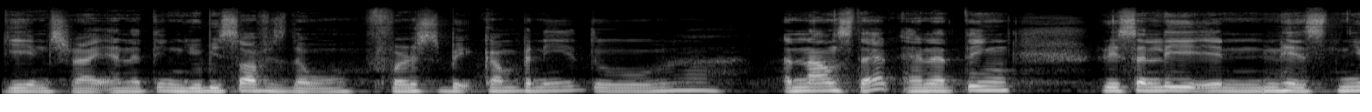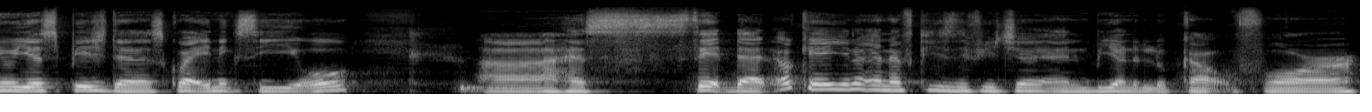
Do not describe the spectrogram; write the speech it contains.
games, right? And I think Ubisoft is the first big company to announce that. And I think recently in his New Year speech, the Square Enix CEO uh, has said that okay, you know, NFT is the future, and be on the lookout for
